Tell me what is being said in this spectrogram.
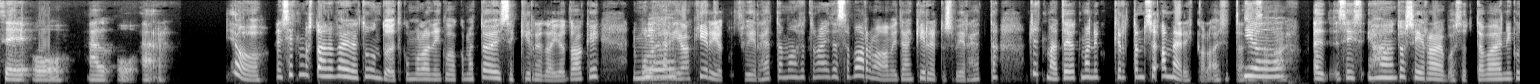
C-O-L-O-R. Joo, ja sitten musta aina välillä tuntuu, että kun mulla niinku, vaikka mä töissä kirjoitan jotakin, niin mulla Joo. herjaa kirjoitusvirhettä. Mä oon että no ei tässä varmaan ole mitään kirjoitusvirhettä. Sitten mä tajun, että mä oon niinku kirjoittanut se amerikkalaisittain se Joo. sana. Et siis ihan tosi raivostuttavaa. Ja niinku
